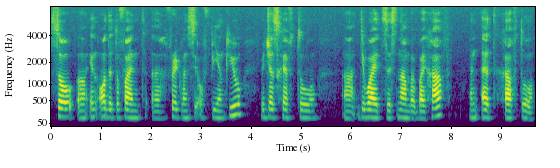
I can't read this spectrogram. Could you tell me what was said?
So uh, in order to find frequency of P and Q, we just have to divide this number by half and add half to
